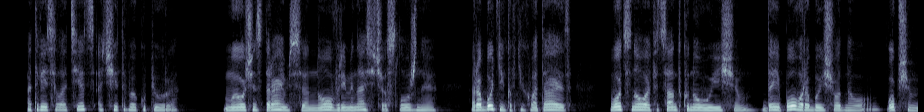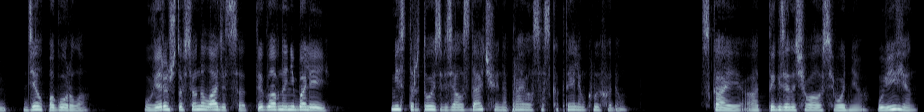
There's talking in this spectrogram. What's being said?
— ответил отец, отчитывая купюры. Мы очень стараемся, но времена сейчас сложные. Работников не хватает. Вот снова официантку новую ищем. Да и повара бы еще одного. В общем, дел по горло. Уверен, что все наладится. Ты, главное, не болей. Мистер Тойс взял сдачу и направился с коктейлем к выходу. «Скай, а ты где ночевала сегодня? У Вивьен?»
